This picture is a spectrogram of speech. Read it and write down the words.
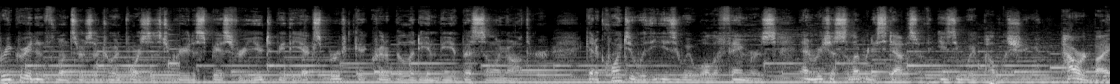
Three great influencers have joined forces to create a space for you to be the expert, get credibility, and be a best selling author. Get acquainted with the EasyWay Wall of Famers and reach a celebrity status with EasyWay Publishing, powered by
